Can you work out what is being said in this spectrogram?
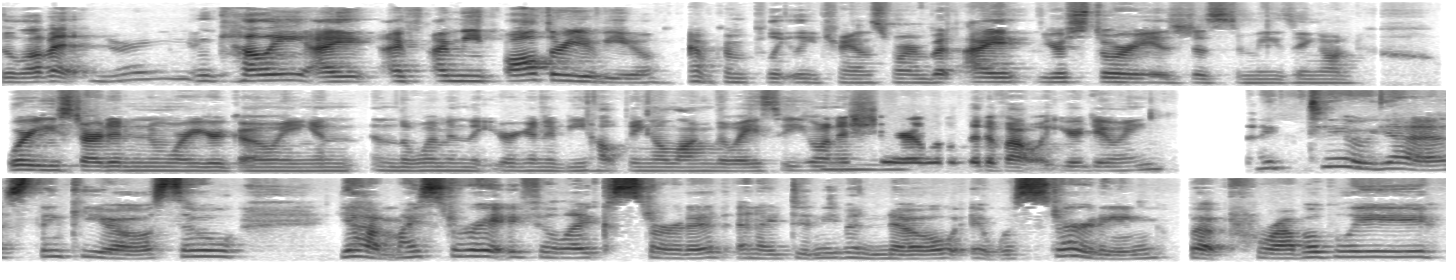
I love it. And Kelly, I, I, I mean, all three of you have completely transformed, but I, your story is just amazing on where you started and where you're going and, and the women that you're going to be helping along the way. So you want to mm-hmm. share a little bit about what you're doing? I do. Yes. Thank you. So yeah, my story, I feel like started and I didn't even know it was starting, but probably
